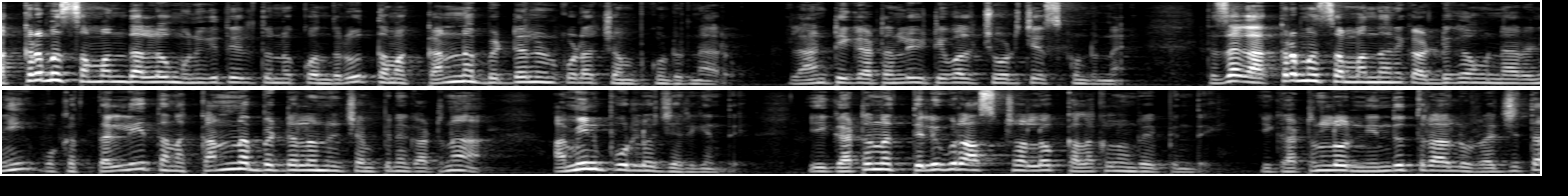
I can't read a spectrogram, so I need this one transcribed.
అక్రమ సంబంధాల్లో మునిగి తేలుతున్న కొందరు తమ కన్న బిడ్డలను కూడా చంపుకుంటున్నారు. ఇలాంటి ఘటనలు ఇటీవల చోటు చేసుకుంటున్నాయి. తాజాగా అక్రమ సంబంధానికి అడ్డుగా ఉన్నారని ఒక తల్లి తన కన్న బిడ్డలను చంపిన ఘటన అమీన్పూర్లో జరిగింది. ఈ ఘటన తెలుగు రాష్ట్రాల్లో కలకలం రేపింది. ఈ ఘటనలో నిందితురాలు రజిత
